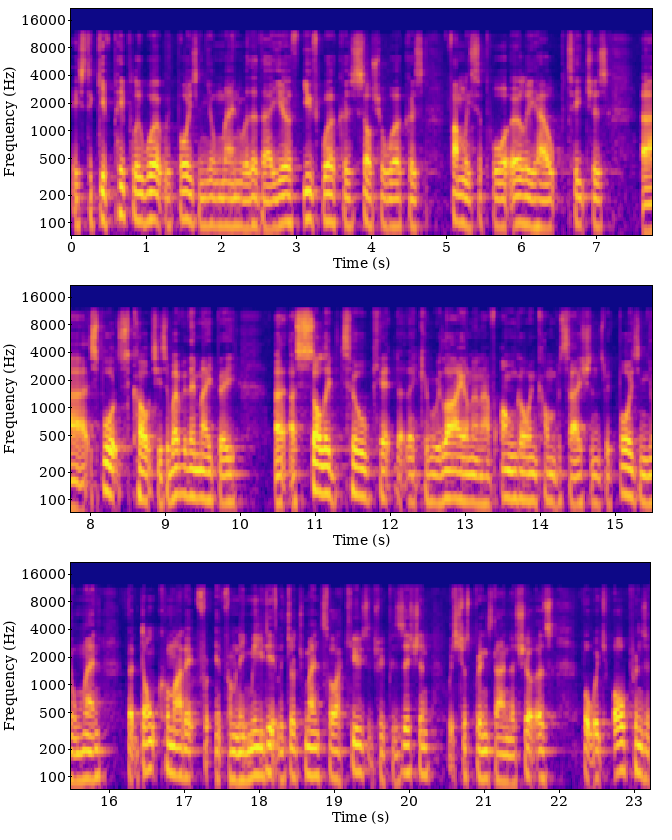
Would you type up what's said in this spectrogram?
is to give people who work with boys and young men, whether they're youth, youth workers, social workers, family support, early help, teachers, uh, sports coaches, whoever they may be, a, a solid toolkit that they can rely on and have ongoing conversations with boys and young men that don't come at it from an immediately judgmental, accusatory position, which just brings down the shutters, but which opens a,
